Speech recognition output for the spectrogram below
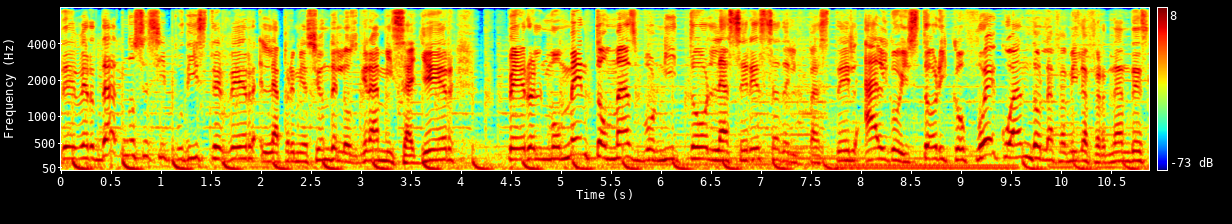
de verdad no sé si pudiste ver la premiación de los Grammys ayer, pero el momento más bonito, la cereza del pastel, algo histórico, fue cuando la familia Fernández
